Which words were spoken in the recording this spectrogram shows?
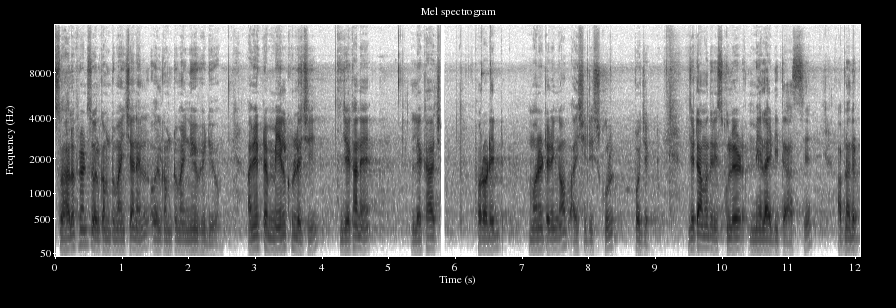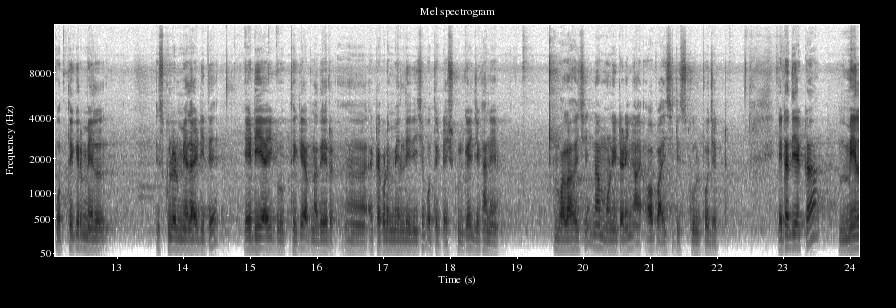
So hello friends welcome to my channel welcome to my new video আমি একটা মেল খুলেছি যেখানে লেখা আছে forwarded monitoring of ICT school project যেটা আমাদের স্কুলের মেল আইডিতে আসছে। আপনাদের প্রত্যেকের মেল স্কুলের মেল আইডিতে এডিআই গ্রুপ থেকে আপনাদের একটা করে মেল দিয়ে দিয়েছে প্রত্যেকটা স্কুলকে, যেখানে বলা হয়েছে না monitoring of ICT school project এটা দিয়ে একটা মেল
